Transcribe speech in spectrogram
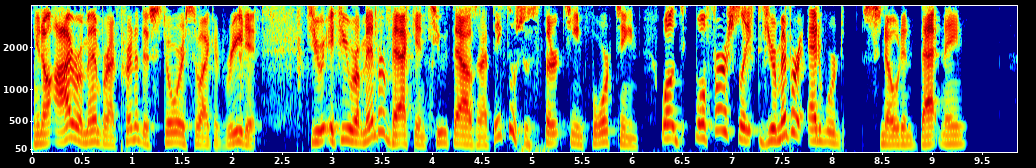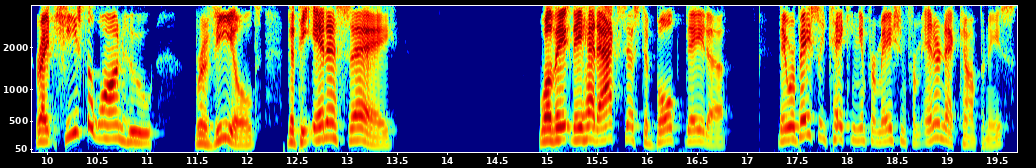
you know, I remember I printed this story so I could read it. Do you, if you remember back in 2000, I think this was 13, 14. Well, well, firstly, do you remember Edward Snowden, that name? Right? He's the one who revealed that the NSA, well, they, they had access to bulk data. They were basically taking information from internet companies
